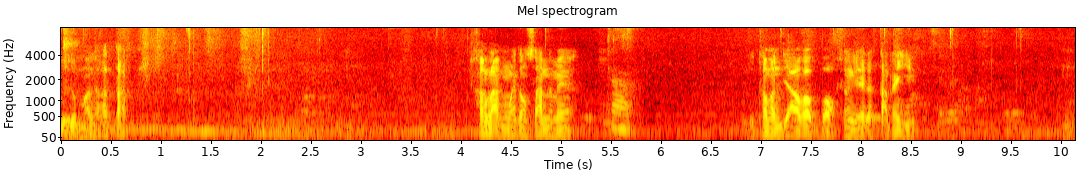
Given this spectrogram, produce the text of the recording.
ยืดลงมาแล้วก็ตัด ข้างหลังไม่ต้องสั้นนะแม่ค่ะหรือถ้ามันยาวก็บอกช่างใหญ่แล้วตัดให้อีกอืม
